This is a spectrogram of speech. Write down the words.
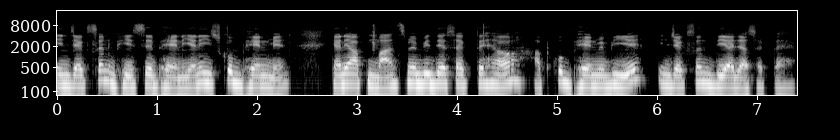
इंजेक्शन भी से भेन यानी इसको भेन में, यानी आप मांस में भी दे सकते हैं और आपको भेन में भी ये इंजेक्शन दिया जा सकता है।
